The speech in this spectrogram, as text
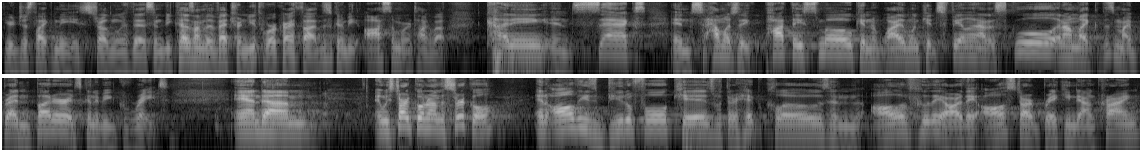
you're just like me, struggling with this. And because I'm a veteran youth worker, I thought this is going to be awesome. We're going to talk about cutting and sex and how much they, pot they smoke and why one kid's failing out of school. And I'm like, this is my bread and butter. It's going to be great. And, um, and we start going around the circle, and all these beautiful kids with their hip clothes and all of who they are, they all start breaking down crying.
